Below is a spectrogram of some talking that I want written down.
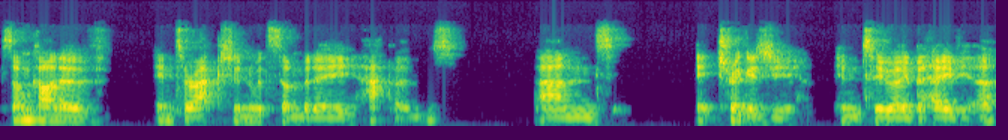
some kind of interaction with somebody happens, and it triggers you into a behavior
